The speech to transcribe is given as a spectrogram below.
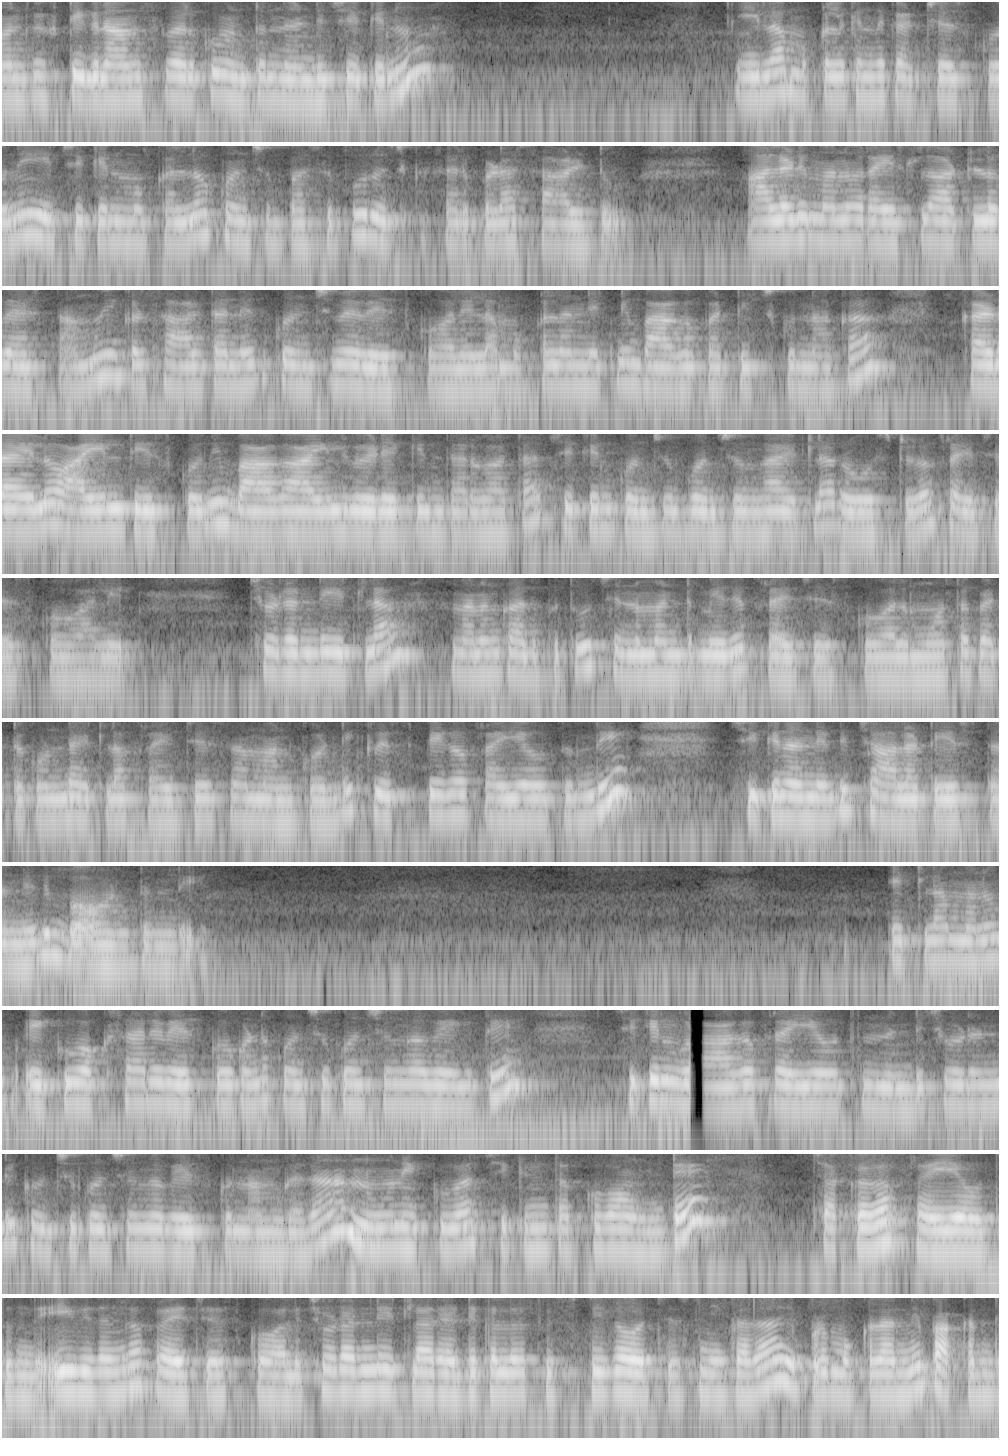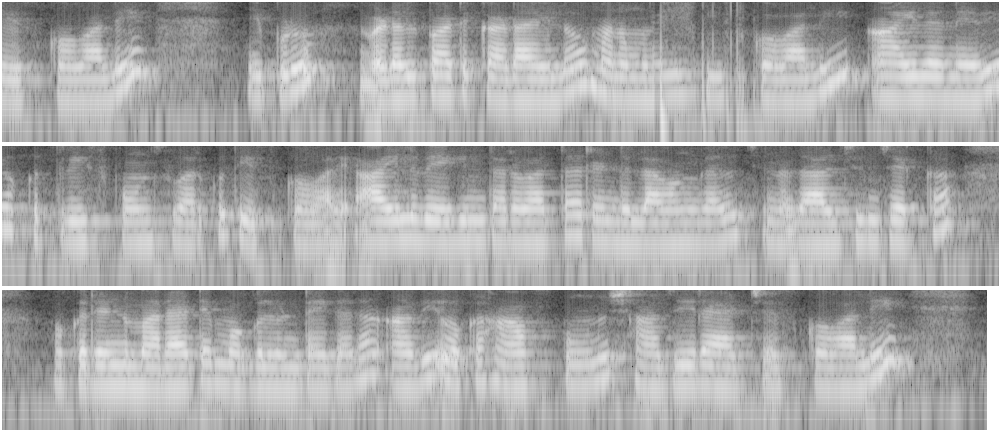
వన్ ఫిఫ్టీ గ్రామ్స్ వరకు ఉంటుందండి చికెను. ఇలా ముక్కల కింద కట్ చేసుకొని ఈ చికెన్ ముక్కల్లో కొంచెం పసుపు రుచికి సరిపడా సాల్టు ఆల్రెడీ మనం రైస్లో అట్లో వేస్తాము. ఇక్కడ సాల్ట్ అనేది కొంచెమే వేసుకోవాలి. ఇలా ముక్కలన్నిటిని బాగా పట్టించుకున్నాక కడాయిలో ఆయిల్ తీసుకొని బాగా ఆయిల్ వేడెక్కిన తర్వాత చికెన్ కొంచెం కొంచెంగా ఇట్లా రోస్ట్గా ఫ్రై చేసుకోవాలి. చూడండి ఇట్లా మనం కదుపుతూ చిన్న మంట మీదే ఫ్రై చేసుకోవాలి. మూత పెట్టకుండా ఇట్లా ఫ్రై చేసామనుకోండి క్రిస్పీగా ఫ్రై అవుతుంది. చికెన్ అనేది చాలా టేస్ట్ అనేది బాగుంటుంది. ఇట్లా మనం ఎక్కువ ఒకసారి వేసుకోకుండా కొంచెం కొంచెంగా వేగితే చికెన్ బాగా ఫ్రై అవుతుందండి. చూడండి కొంచెం కొంచెంగా వేసుకున్నాం కదా. నూనె ఎక్కువ చికెన్ తక్కువ ఉంటే చక్కగా ఫ్రై అవుతుంది. ఈ విధంగా ఫ్రై చేసుకోవాలి. చూడండి ఇట్లా రెడ్ కలర్ క్రిస్పీగా వచ్చేసినాయి కదా. ఇప్పుడు ముక్కలన్నీ పక్కన తీసుకోవాలి. ఇప్పుడు వెడల్పాటి కడాయిలో మనం ఆయిల్ తీసుకోవాలి. ఆయిల్ అనేది ఒక త్రీ స్పూన్స్ వరకు తీసుకోవాలి. ఆయిల్ వేగిన తర్వాత రెండు లవంగాలు చిన్న దాల్చిన చెక్క ఒక రెండు మరాఠీ మొగ్గలు ఉంటాయి కదా అవి ఒక హాఫ్ స్పూను షాజీరా యాడ్ చేసుకోవాలి.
